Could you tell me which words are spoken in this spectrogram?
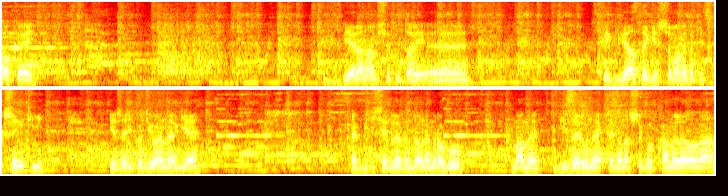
Ok. Zbiera nam się tutaj e, z tych gwiazdek jeszcze mamy takie skrzynki, jeżeli chodzi o energię. Jak widzicie w lewym dolnym rogu mamy wizerunek tego naszego kameleona.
